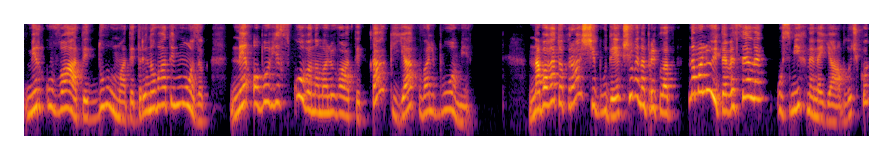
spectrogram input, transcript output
міркувати, думати, тренувати мозок. Не обов'язково намалювати так, як в альбомі. Набагато краще буде, якщо ви, наприклад, намалюєте веселе, усміхнене яблучко,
